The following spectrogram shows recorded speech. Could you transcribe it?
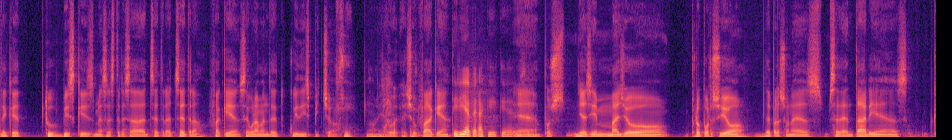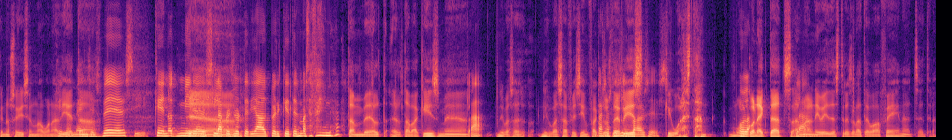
de que tu visquis més estressada, etc etc, fa que segurament et cuidis pitjor. Sí. No? I això fa que Diria per aquí que... eh, sí. pues, hi hagi major proporció de persones sedentàries, que no segueixen una bona que no dieta, menges bé, sí. que no et mires Eh, la pressió arterial perquè tens massa feina. també el, el tabaquisme, Clar. li vas, a, li vas afegint factors de afegint risc coses. que igual estan molt la- connectats Clar. amb el nivell d'estrès de la teva feina, etc.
